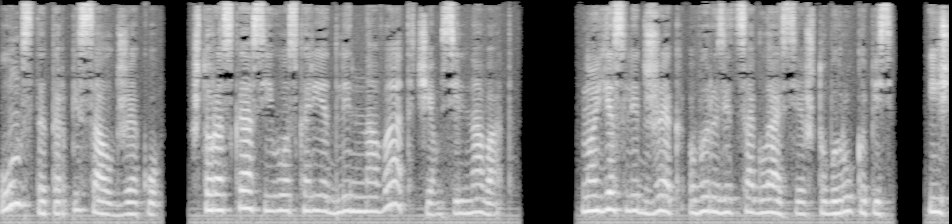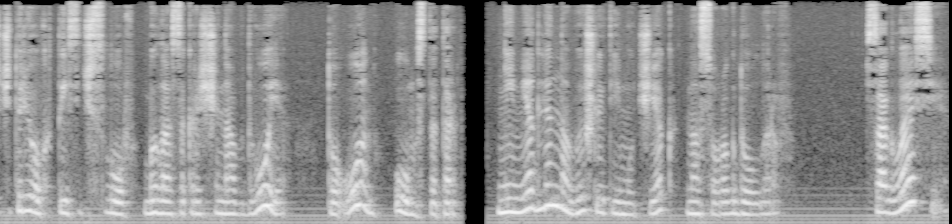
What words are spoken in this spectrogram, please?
Умстеттер писал Джеку, что рассказ его скорее длинноват, чем сильноват. Но если Джек выразит согласие, чтобы рукопись из четырех тысяч слов была сокращена вдвое, то он, Умстеттер, немедленно вышлет ему чек на 40 долларов. Согласие?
